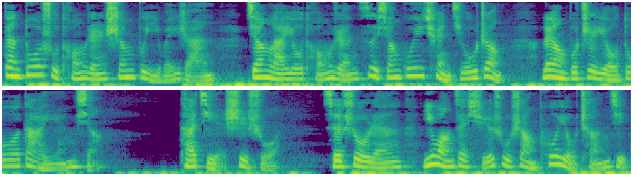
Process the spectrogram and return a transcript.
但多数同仁深不以为然，将来由同仁自相规劝纠正。量不至有多大影响。他解释说：“此数人以往在学术上颇有成绩，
